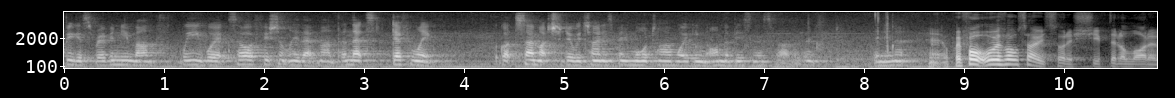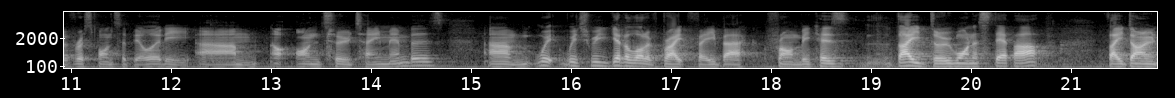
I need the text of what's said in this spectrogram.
biggest revenue month. We worked so efficiently that month, and that's definitely got so much to do with Tony spending more time working on the business rather than, Yeah, we've, we've also sort of shifted a lot of responsibility um, onto team members, um, which we get a lot of great feedback from because they do want to step up. They don't,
